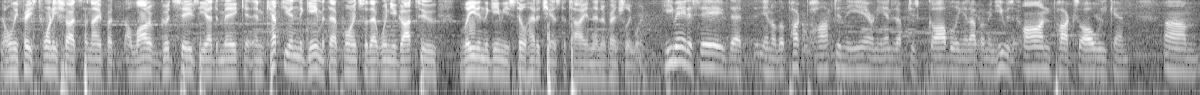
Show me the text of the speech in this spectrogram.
Only faced 20 shots tonight, but a lot of good saves he had to make, and, and kept you in the game at that point, so that when you got to late in the game, you still had a chance to tie and then eventually win. He made a save that you know the puck popped in the air, and he ended up just gobbling it up. I mean, he was on pucks all weekend. Um,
